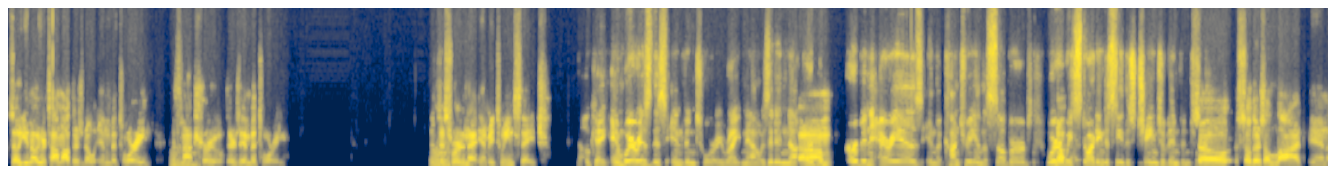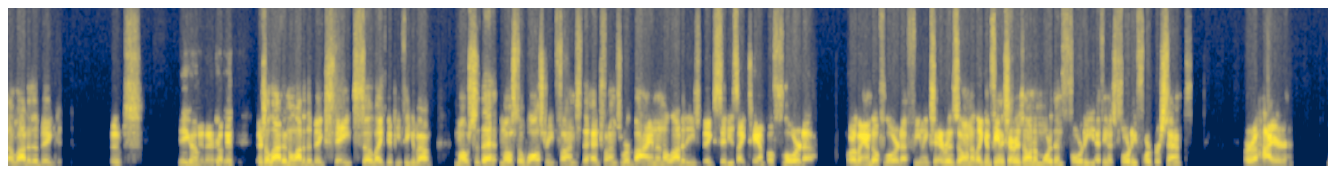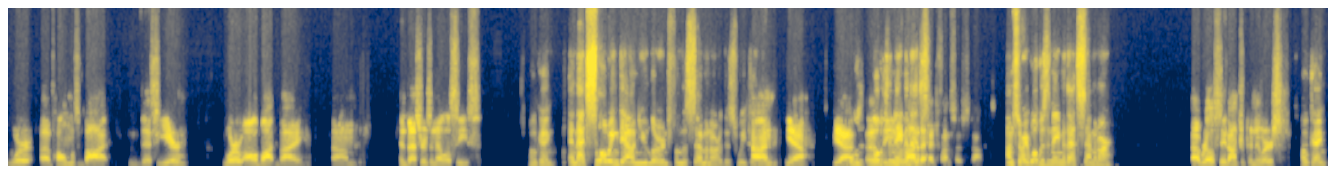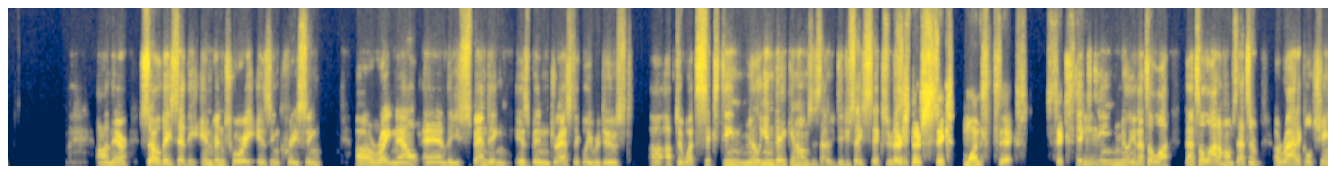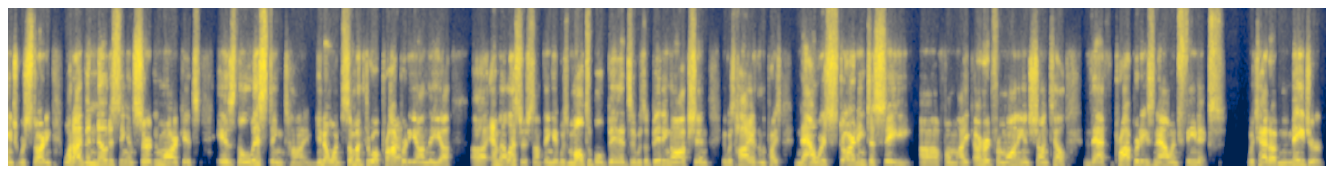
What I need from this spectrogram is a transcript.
So you know, you're talking about there's no inventory. It's not true. There's inventory. It's just we're in that in-between stage. Okay, and where is this inventory right now? Is it in uh, urban, Um, urban areas, in the country, in the suburbs? Where are we starting to see this change of inventory? so, so there's a lot in a lot of the big, oops, There you go. Okay, there, okay. There's a lot in a lot of the big states. So like if you think about most of the most of Wall Street funds, the hedge funds were buying in a lot of these big cities like Tampa, Florida, Orlando, Florida, Phoenix, Arizona. Like in Phoenix, Arizona, more than 40, I think it's 44% or higher were of homes bought this year were all bought by um investors and LLCs. Okay, and that's slowing down, you learned from the seminar this weekend. Yeah. Yeah. What was- uh, what was the a name of that the hedge funds have stopped. I'm sorry, what was the name of that seminar? Uh, real estate entrepreneurs. Okay. On there. So they said the inventory is increasing uh, right now and the spending has been drastically reduced uh, up to what, 16 million vacant homes? Is that, did you say six or There's six? there's six one six. 16. 16 million. That's a lot. That's a lot of homes. That's a, a radical change we're starting. What I've been noticing in certain markets is the listing time. You know, when someone threw a property on the uh, uh, MLS or something, it was multiple bids. It was a bidding auction. It was higher than the price. Now we're starting to see uh, from, I, I heard from Monty and Chantel that properties now in Phoenix, which had a major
